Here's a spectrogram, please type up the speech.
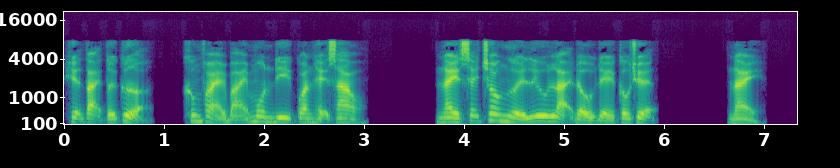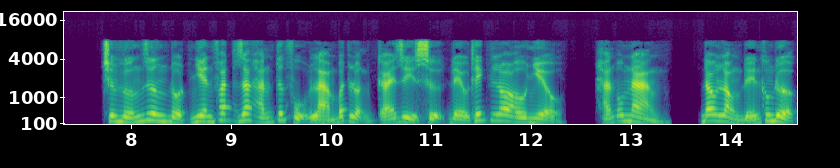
hiện tại tới cửa, không phải bái môn đi quan hệ sao. Này sẽ cho người lưu lại đầu để câu chuyện. Này! Trương hướng dương đột nhiên phát giác hắn tức phụ làm bất luận cái gì sự đều thích lo âu nhiều, hắn ôm nàng, đau lòng đến không được,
